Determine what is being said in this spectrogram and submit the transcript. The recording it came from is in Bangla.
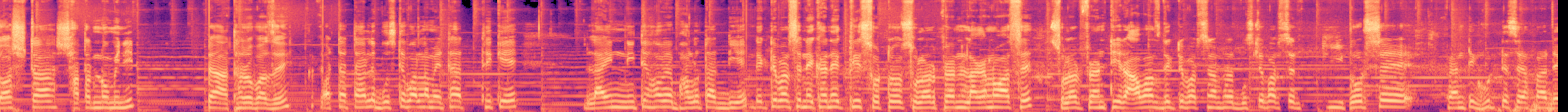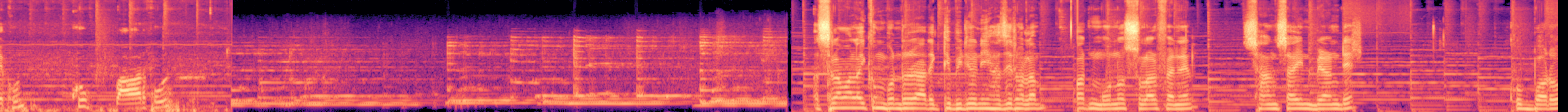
দশটা সাতান্ন মিনিট আঠারো বাজে। অর্থাৎ তাহলে বুঝতে পারলাম এটা থেকে লাইন নিতে হবে ভালো তার দিয়ে। দেখতে পাচ্ছেন এখানে একটি ছোট সোলার ফ্যান লাগানো আছে। সোলার ফ্যানটির আওয়াজ দেখতে পাচ্ছেন আপনারা বুঝতে পারছেন কি জোরসে ফ্যানটি ঘুরতেছে আপনারা দেখুন খুব পাওয়ারফুল আসসালামু আলাইকুম বন্ধুরা আরেকটি ভিডিও নিয়ে হাজির হলাম। মোনো সোলার প্যানেল সানশাইন ব্র্যান্ডের। খুব বড়।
